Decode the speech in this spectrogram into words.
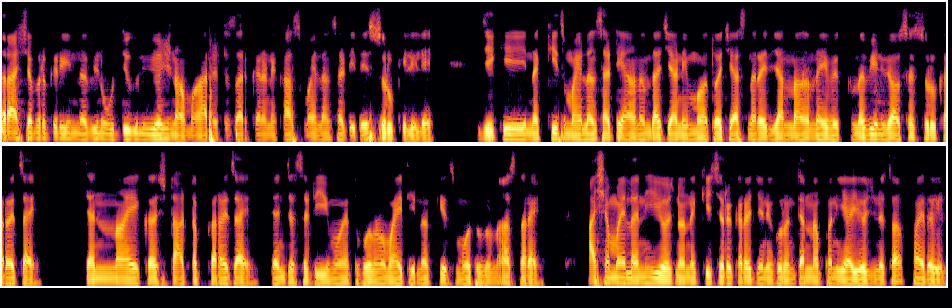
तर अशा प्रकारे नवीन उद्योग योजना महाराष्ट्र सरकारने खास महिलांसाठी ते सुरू केलेली आहे. जी की नक्कीच महिलांसाठी आनंदाची आणि महत्त्वाची असणार आहे. ज्यांना नवे नवीन व्यवसाय सुरू करायचा आहे त्यांना एक स्टार्टअप करायचा आहे त्यांच्यासाठी ही महत्त्वपूर्ण माहिती नक्कीच महत्त्वपूर्ण असणार आहे. अशा महिलांनी ही योजना नक्की शेअर करा जेणेकरून त्यांना पण या योजनेचा फायदा होईल.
